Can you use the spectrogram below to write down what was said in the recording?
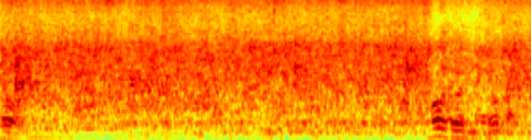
જો. બહુ ધોધમાં ભાઈ ભાઈ.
